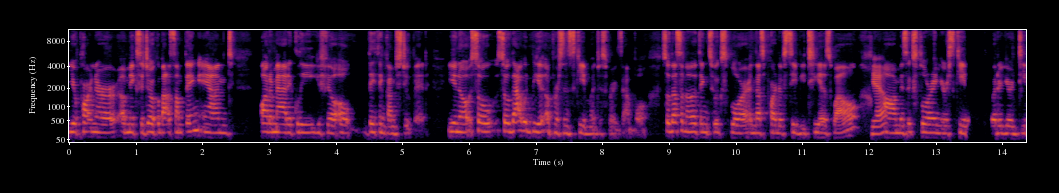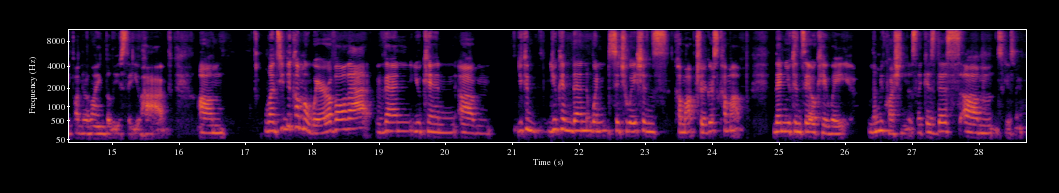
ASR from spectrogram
your partner uh, makes a joke about something and automatically you feel, oh, they think I'm stupid you know so so that would be a person's schema just for example. So that's another thing to explore and that's part of cbt as well yeah. um, is exploring your schema. What are your deep underlying beliefs that you have? Um, once you become aware of all that then you can um, you can you can then when situations come up triggers come up then you can say okay wait let me question this. Like is this um excuse me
